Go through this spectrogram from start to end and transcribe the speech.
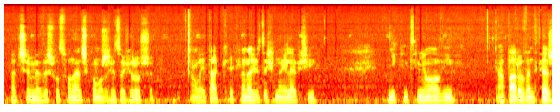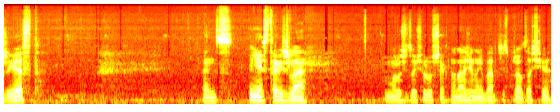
Zobaczymy, wyszło słoneczko, może się coś ruszy. Ale i tak, jak na razie jesteśmy najlepsi. Nikt nic nie łowi, a paru wędkarzy jest. Więc nie jest tak źle. Może się coś ruszy. Jak na razie najbardziej sprawdza się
